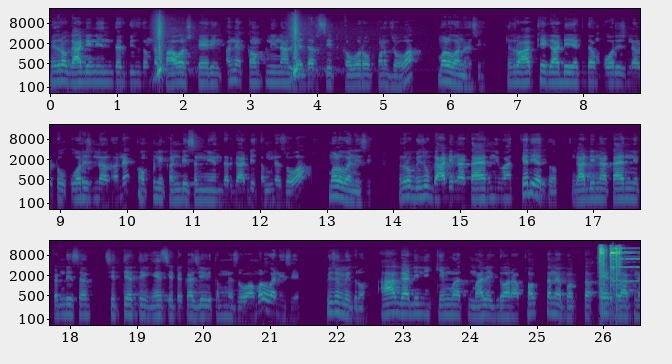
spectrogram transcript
મિત્રો, ગાડીની અંદર બીજું તમને પાવર સ્ટેરિંગ અને કંપનીના લેધર સીટ કવરો પણ જોવા મળવાના છે. મિત્રો, આખી ગાડી એકદમ ઓરિજિનલ ટુ ઓરિજિનલ અને કંપની કન્ડિશનની અંદર ગાડી તમને જોવા મળવાની છે. મિત્રો, બીજું ગાડીના ટાયરની વાત કરીએ તો, ગાડીના ટાયરની કન્ડિશન સિત્તેરથી એસી ટકા જેવી તમને જોવા મળવાની છે. બીજું મિત્રો, આ ગાડીની કિંમત માલિક દ્વારા ફક્ત ને ફક્ત એક લાખ ને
